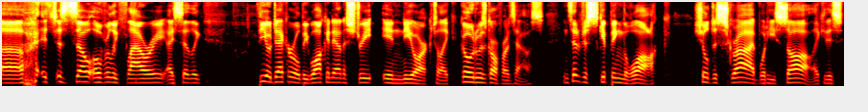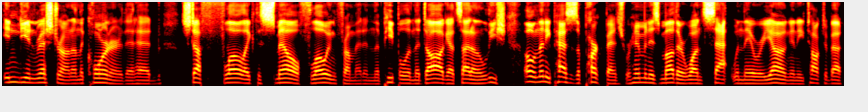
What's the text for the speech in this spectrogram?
uh it's just so overly flowery i said like Theo Decker will be walking down a street in New York to like go to his girlfriend's house. Instead of just skipping the walk, she'll describe what he saw, like this Indian restaurant on the corner that had stuff flow, like the smell flowing from it, and the people and the dog outside on a leash. Oh, and then he passes a park bench where him and his mother once sat when they were young, and he talked about.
